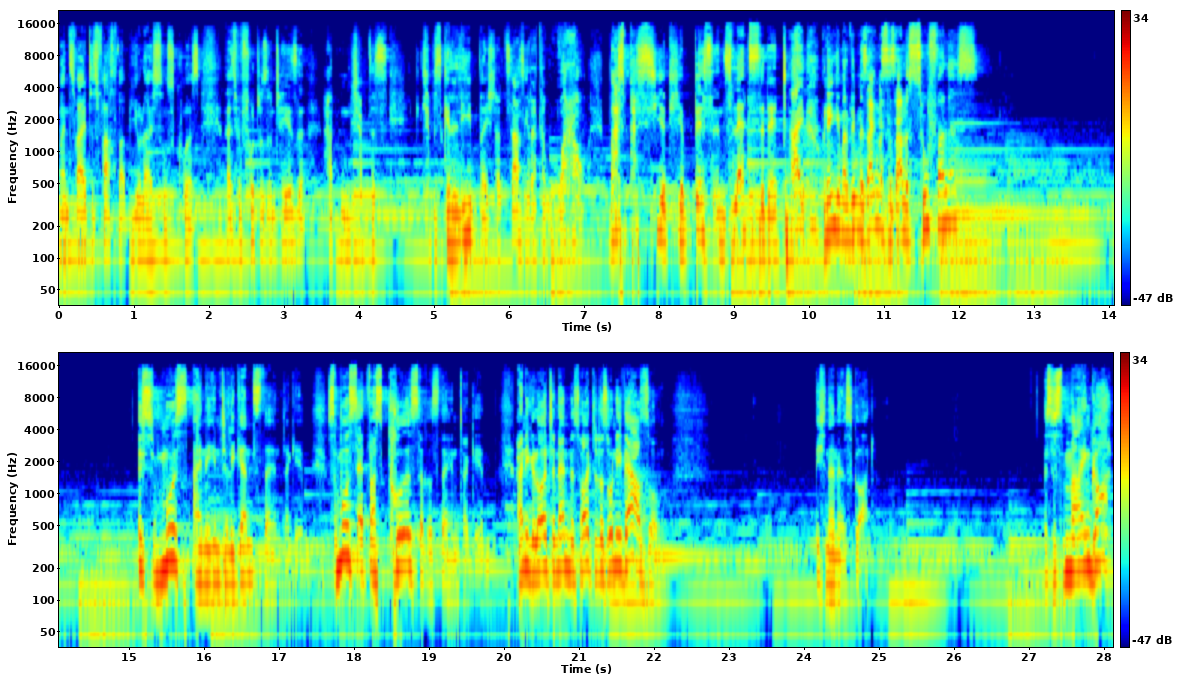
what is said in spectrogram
mein zweites Fach war Bioleistungskurs. Als wir Photosynthese hatten, ich habe das, ich habe es geliebt, weil ich dort saß und gedacht habe, wow, was passiert hier bis ins letzte Detail? Und irgendjemand will mir sagen, dass das alles Zufall ist? Es muss eine Intelligenz dahinter geben. Es muss etwas Größeres dahinter geben. Einige Leute nennen es heute das Universum. Ich nenne es Gott. Es ist mein Gott.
